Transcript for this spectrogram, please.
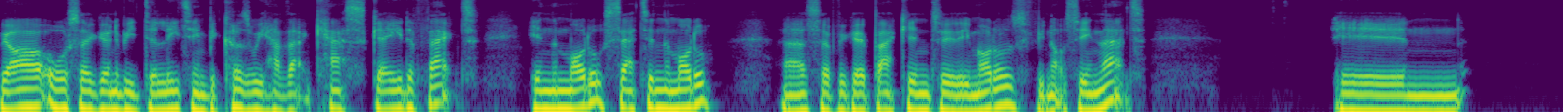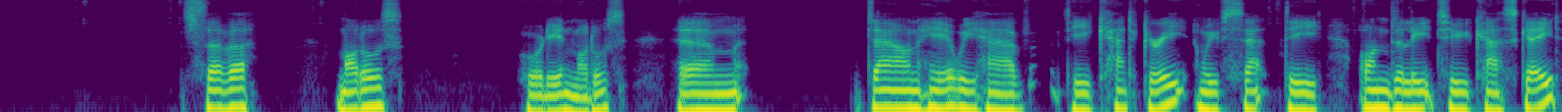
we are also going to be deleting because we have that cascade effect in the model, set in the model. Uh, so if we go back into the models, if you've not seen that, in server models, already in models, um, down here we have the category and we've set the on delete to cascade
